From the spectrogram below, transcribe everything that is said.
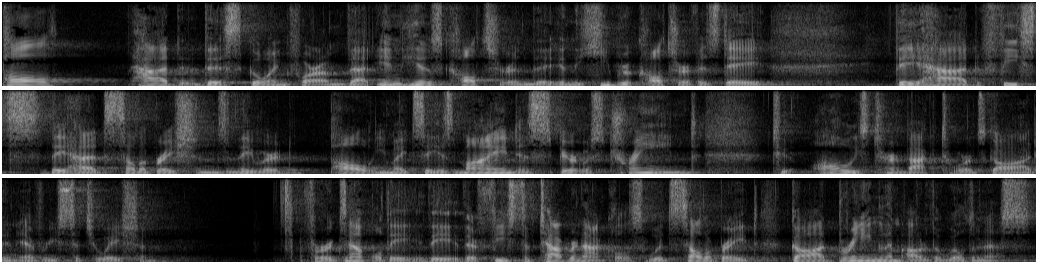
Paul had this going for him that in his culture, in the, in the Hebrew culture of his day, they had feasts, they had celebrations, and they were, Paul, you might say, his mind, his spirit was trained to always turn back towards God in every situation. For example, they, they, their Feast of Tabernacles would celebrate God bringing them out of the wilderness.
